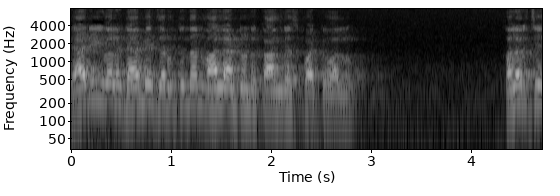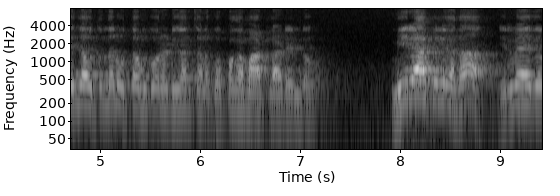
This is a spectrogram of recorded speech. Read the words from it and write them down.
ప్యాడీ వల్ల డ్యామేజ్ జరుగుతుందని వాళ్ళే అంటున్నారు కాంగ్రెస్ పార్టీ వాళ్ళు. కలర్ చేంజ్ అవుతుందని ఉత్తమ్ కోరెడ్డి గారు చాలా గొప్పగా మాట్లాడిండు. మీరే ఆపిల్ కదా? ఇరవై ఐదు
